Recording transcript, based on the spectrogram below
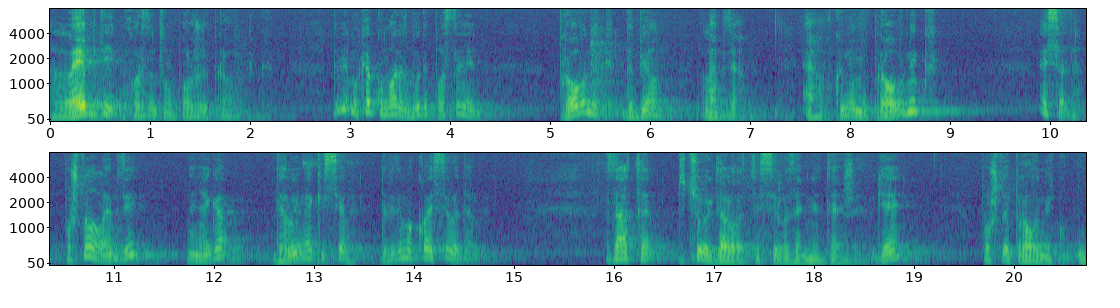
lebdi u horizontalnom položaju provodnik. Da vidimo kako mora da bude postavljen provodnik da bi on lebdao. Evo, ako imamo provodnik, e sada, pošto on lebdi, na njega deluju neke sile. Da vidimo koje sile deluju. Znate da će uvijek delovati sila zemlje teže G, pošto je provodnik u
